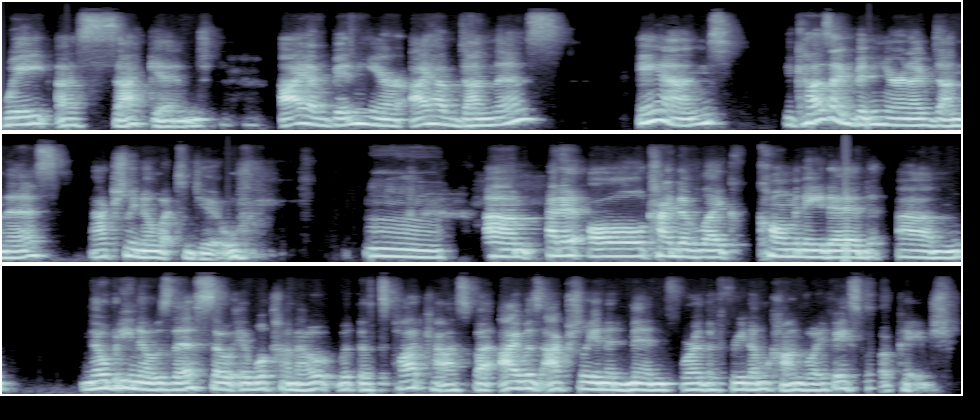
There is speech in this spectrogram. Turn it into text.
wait a second, I have been here, I have done this, and because I've been here and I've done this actually know what to do. Mm. Um, and it all kind of like culminated. Um, nobody knows this, so it will come out with this podcast. But I was actually an admin for the Freedom Convoy Facebook page.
